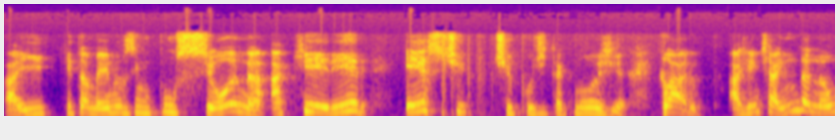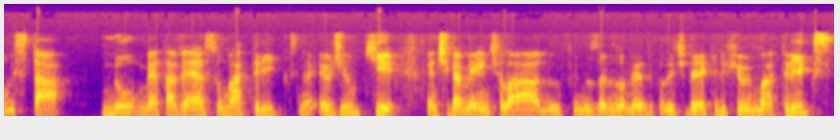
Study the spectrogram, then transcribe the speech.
aí que também nos impulsiona a querer este tipo de tecnologia. Claro, a gente ainda não está no metaverso Matrix, né? Eu digo que antigamente lá no fim dos anos 90, quando a gente veio aquele filme Matrix,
